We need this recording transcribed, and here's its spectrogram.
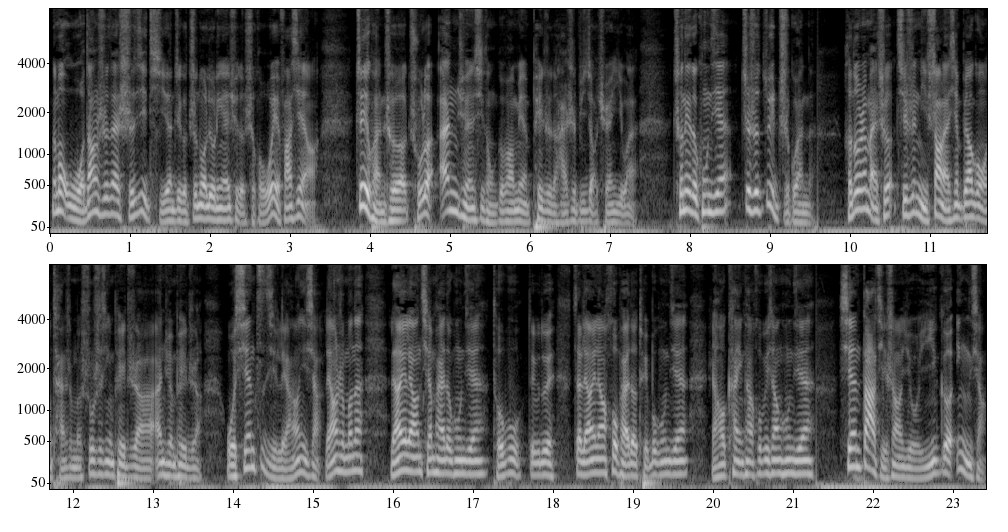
那么我当时在实际体验这个芝诺六零 H 的时候，我也发现啊，这款车除了安全系统各方面配置的还是比较全以外，车内的空间这是最直观的。很多人买车，其实你上来先不要跟我谈什么舒适性配置啊、安全配置啊，我先自己量一下，量什么呢？量一量前排的空间，头部对不对？再量一量后排的腿部空间，然后看一看后备箱空间，先大体上有一个印象。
